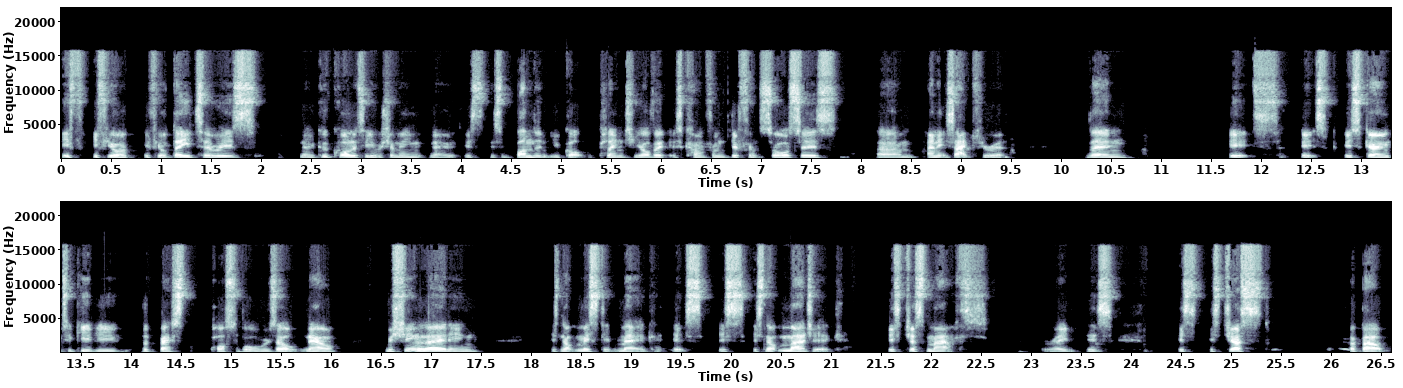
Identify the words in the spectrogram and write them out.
if if your if your data is you know good quality which i mean you know it's, it's abundant you've got plenty of it it's come from different sources um, and it's accurate then it's it's it's going to give you the best possible result. Now machine learning is not mystic meg. It's it's it's not magic. It's just maths right? It's it's it's just about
